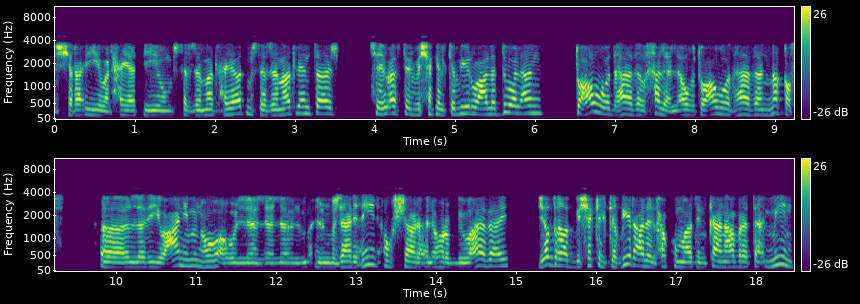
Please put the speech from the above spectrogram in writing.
الشرائيه والحياتيه ومستلزمات الحياة، مستلزمات الإنتاج سيؤثر بشكل كبير وعلى الدول أن تعوض هذا الخلل أو تعوض هذا النقص آه الذي يعاني منه أو المزارعين أو الشارع الأوروبي. وهذا يضغط بشكل كبير على الحكومات إن كان عبر تأمين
